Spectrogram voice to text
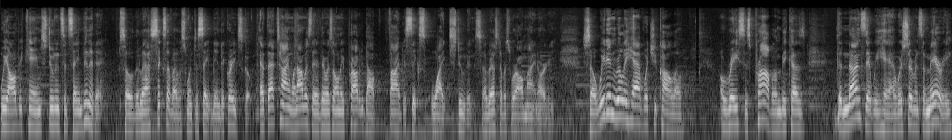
we all became students at St. Benedict. So the last six of us went to St. Benedict grade school. At that time, when I was there, there was only probably about five to six white students. The rest of us were all minority. So we didn't really have what you call a, a racist problem because the nuns that we had were servants of Mary,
